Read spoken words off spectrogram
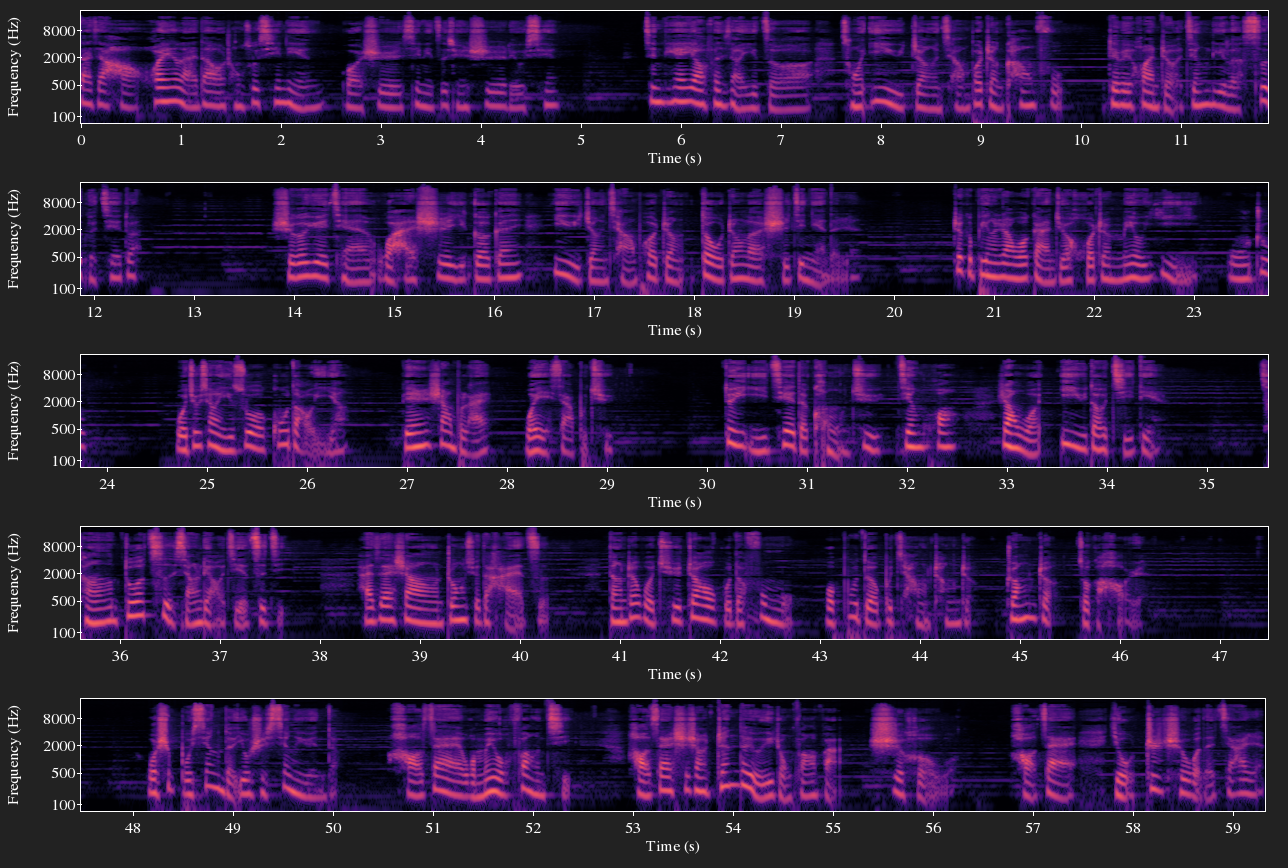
大家好，欢迎来到重塑心灵，我是心理咨询师刘星。今天要分享一则从抑郁症、强迫症康复，这位患者经历了四个阶段。十个月前，我还是一个跟抑郁症、强迫症斗争了十几年的人。这个病让我感觉活着没有意义、无助，我就像一座孤岛一样，别人上不来，我也下不去。对一切的恐惧、惊慌，让我抑郁到极点。曾多次想了结自己，还在上中学的孩子，等着我去照顾的父母，我不得不强撑着，装着做个好人。我是不幸的，又是幸运的。好在我没有放弃，好在世上真的有一种方法适合我，好在有支持我的家人。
